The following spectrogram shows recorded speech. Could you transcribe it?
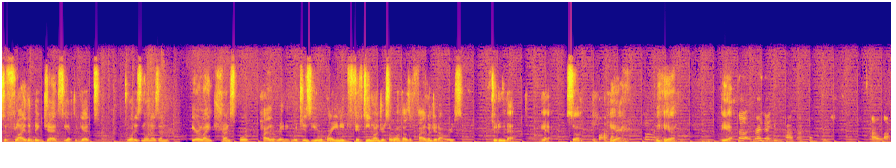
To fly the big jets, you have to get to what is known as an airline transport pilot rating, which is you require you need 1500, so 1500 hours to do that. Yeah. So, yeah. Yeah. Yeah. So, Raja, you have accomplished a lot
